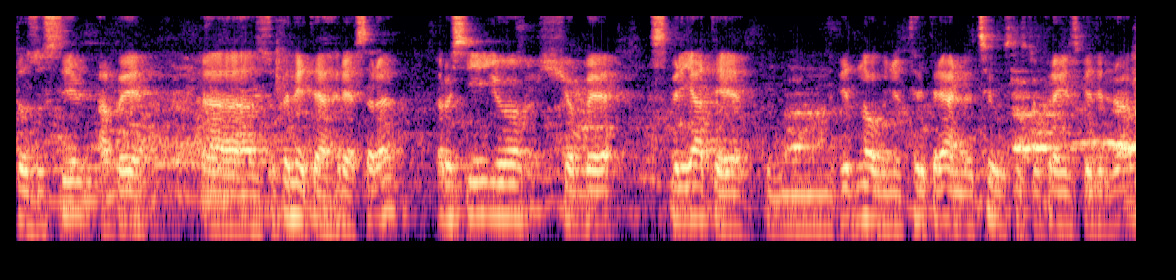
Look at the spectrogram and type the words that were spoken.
до зусиль, аби е, зупинити агресора Росію, щоб сприяти відновленню територіальної цілісності української держави.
